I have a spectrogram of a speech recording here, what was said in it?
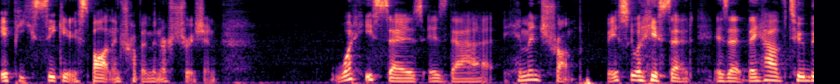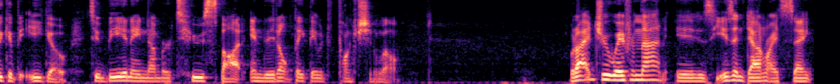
if he's seeking a spot in the Trump administration, what he says is that him and Trump, basically what he said is that they have too big of an ego to be in a number two spot and they don't think they would function well. What I drew away from that is he isn't downright saying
